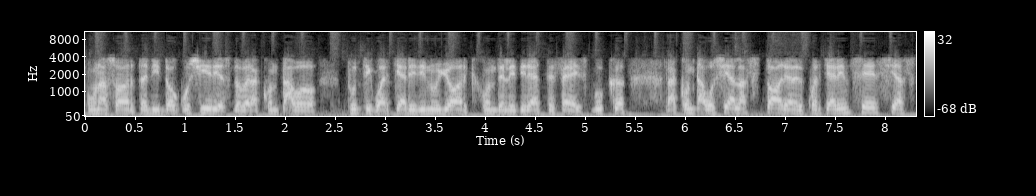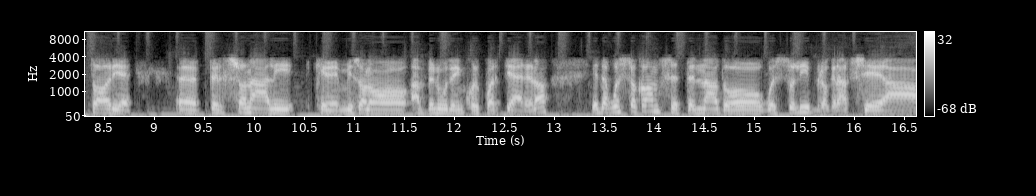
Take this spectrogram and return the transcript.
una sorta di docu-series dove raccontavo tutti i quartieri di New York con delle dirette Facebook. Raccontavo sia la storia del quartiere in sé, sia storie eh, personali che mi sono avvenute in quel quartiere, no? E da questo concept è nato questo libro grazie a-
